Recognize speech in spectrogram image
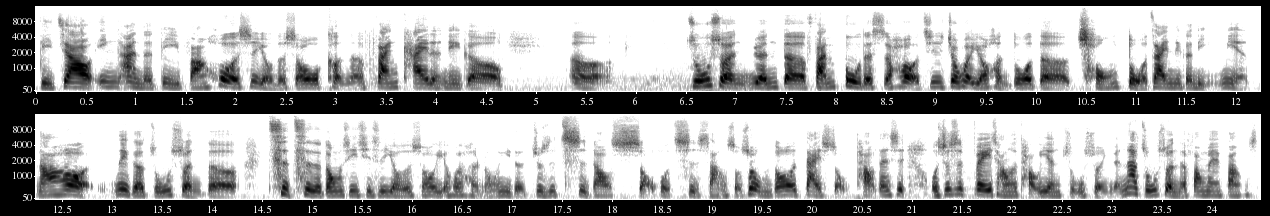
比较阴暗的地方，或者是有的时候我可能翻开的那个呃。竹笋园的帆布的时候，其实就会有很多的虫躲在那个里面，然后那个竹笋的刺刺的东西，其实有的时候也会很容易的，就是刺到手或刺伤手，所以我们都会戴手套。但是我就是非常的讨厌竹笋园。那竹笋的贩卖方式，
